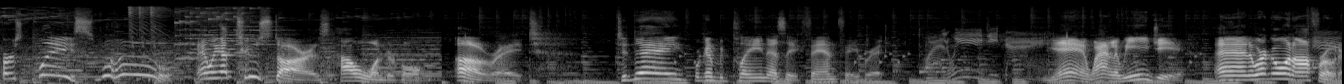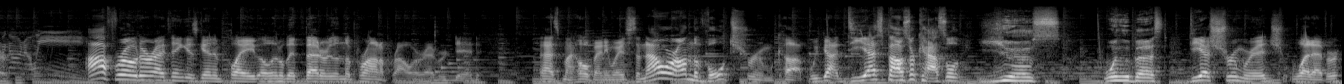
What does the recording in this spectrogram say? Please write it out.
first place! Woohoo! And we got two stars! How wonderful. Alright. Today, we're gonna be playing as a fan favorite. Waluigi time. Yeah, Waluigi! And we're going off-roader. Off-roader, I think, is gonna play a little bit better than the Piranha Prowler ever did. That's my hope anyway. So now we're on the Volt Shroom Cup. We've got DS Bowser Castle. Yes! One of the best. DS Shroom Ridge, whatever.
